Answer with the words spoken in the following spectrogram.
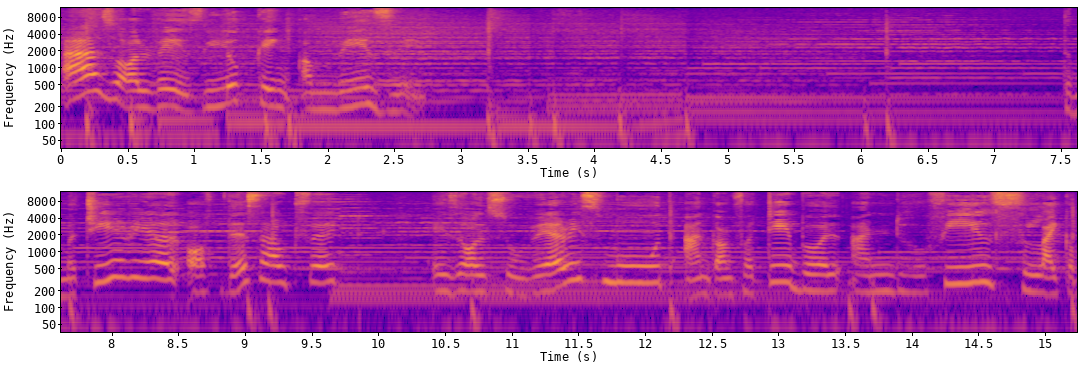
as always looking amazing. The material of this outfit is also very smooth and comfortable and feels like a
